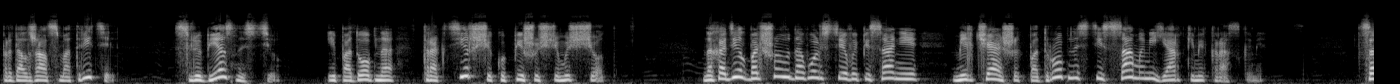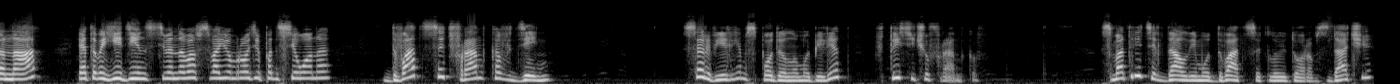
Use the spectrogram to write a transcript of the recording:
продолжал смотритель с любезностью и, подобно трактирщику, пишущему счет, находил большое удовольствие в описании мельчайших подробностей самыми яркими красками. Цена этого единственного в своем роде пансиона — 20 франков в день. Сэр Вильямс подал ему билет — в тысячу франков. Смотритель дал ему 20 луидоров сдачи,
